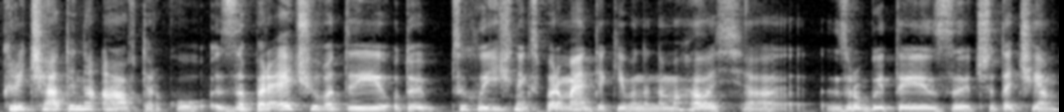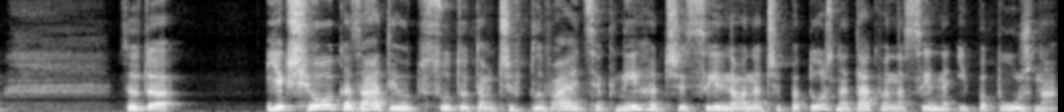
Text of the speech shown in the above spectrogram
кричати на авторку, заперечувати той психологічний експеримент, який вона намагалася зробити з читачем. Тобто, якщо казати от суто там, чи впливає ця книга, чи сильна вона, чи потужна, так вона сильна і потужна.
